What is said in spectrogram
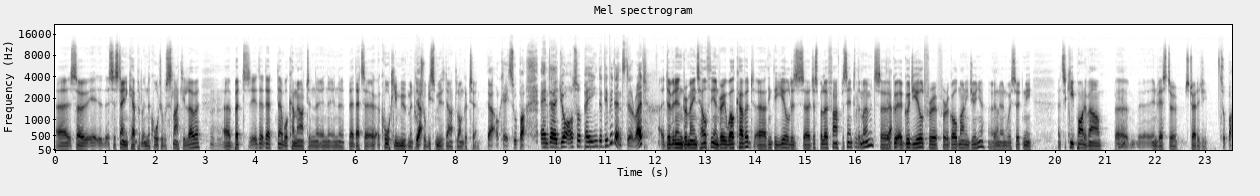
Uh, so uh, the sustaining capital in the quarter was slightly lower, Mm-hmm. uh, but that, that will come out in the in the, in the that, that's a, a quarterly movement which Yeah. will be smoothed out longer term. Yeah, okay, super. And uh, you're also paying the dividend still, right? Uh, dividend remains healthy and very well covered. Uh, I think the yield is uh, just below five percent at the moment, so Mm-hmm. Yeah. a, good, a good yield for a, for a gold mining junior, and, Yeah. Mm-hmm. and we're certainly that's a key part of our uh, investor strategy. Super.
